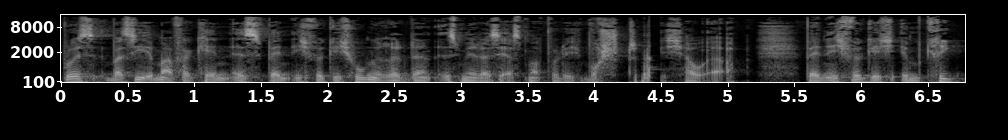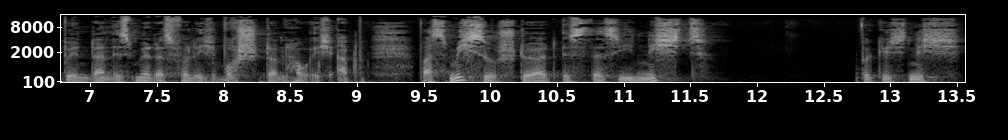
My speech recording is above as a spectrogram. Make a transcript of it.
Bloß, was sie immer verkennen, ist, wenn ich wirklich hungere, dann ist mir das erstmal völlig wurscht. Ich haue ab. Wenn ich wirklich im Krieg bin, dann ist mir das völlig wurscht. Dann hau ich ab. Was mich so stört, ist, dass sie nicht, wirklich nicht,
